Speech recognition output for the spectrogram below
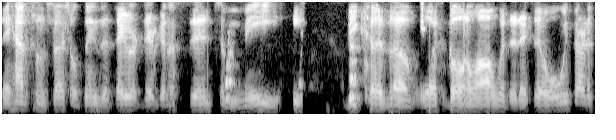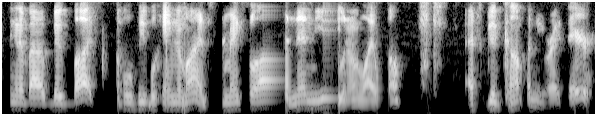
they have some special things that they were they're gonna send to me because of what's going along with it. They said, well, we started thinking about big butts. A couple of people came to mind, Mix-a-Lot, and then you. And I'm like, well, that's good company right there.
